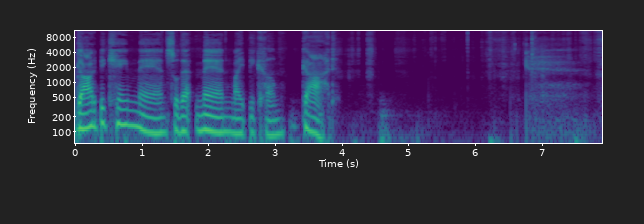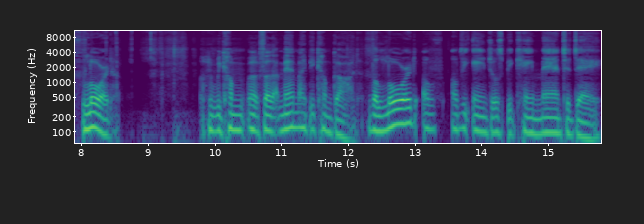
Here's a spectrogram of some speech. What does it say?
God became man so that man might become God. Lord, become uh, so that man might become God. The Lord of, of the angels became man today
